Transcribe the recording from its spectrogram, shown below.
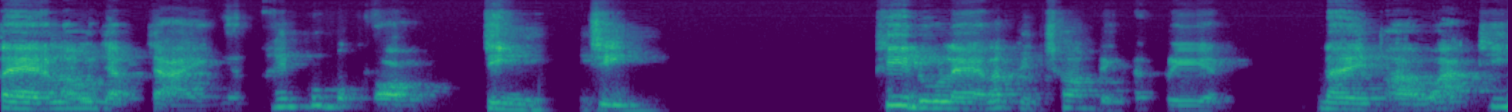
แต่เราอยากจ่ายเงินให้ผู้ปกครองจริง ๆ ที่ดูแลรับผิดชอบเด็กนักเรียน ในภาวะที่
